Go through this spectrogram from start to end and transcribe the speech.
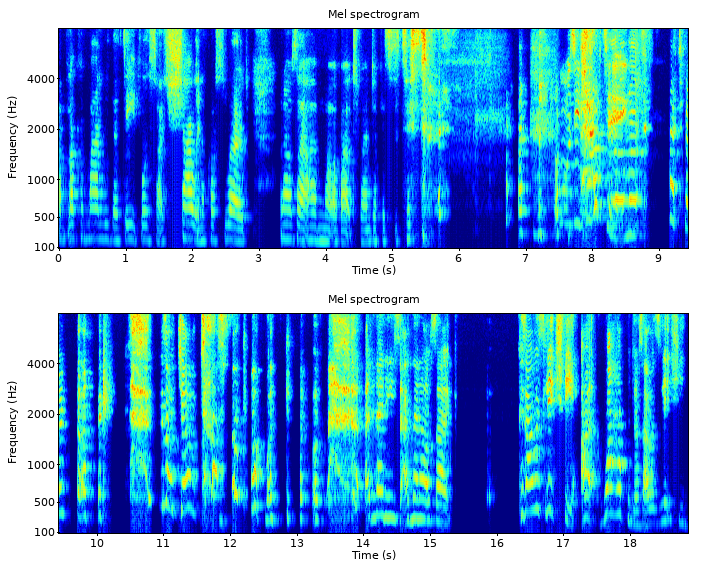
a- like a man with a deep voice, started shouting across the road, and I was like, "I'm not about to end up a statistic." What was he shouting? not- I don't know. Because I jumped. I was like, oh my god. And then he's and then I was like, because I was literally I what happened was I was literally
